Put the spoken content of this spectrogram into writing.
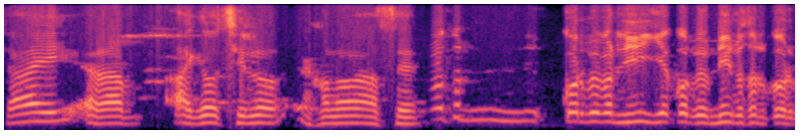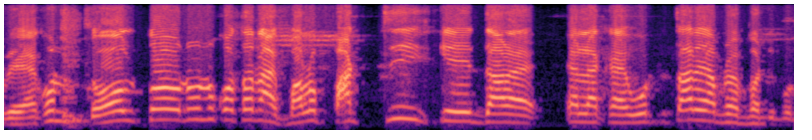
চাই এরা আগেও ছিল এখনও আছে। করবে বা নি- ইয়ে করবে নির্বাচন করবে। এখন দল তো অন্য কথা না ভালো প্রার্থীকে দাঁড়ায় এলাকায় ওর তারে আমরা ভোট দিব।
